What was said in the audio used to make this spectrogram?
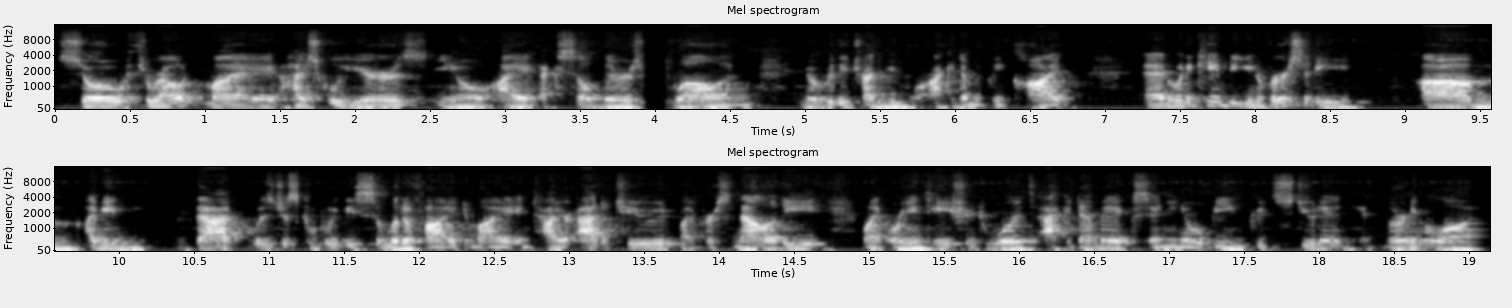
So throughout my high school years, you know, I excelled there as well, and you know, really tried to be more academically inclined. And when it came to university, um, I mean, that was just completely solidified my entire attitude, my personality, my orientation towards academics, and you know, being a good student and learning a lot.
